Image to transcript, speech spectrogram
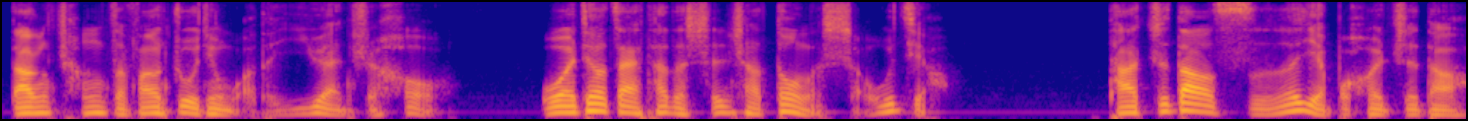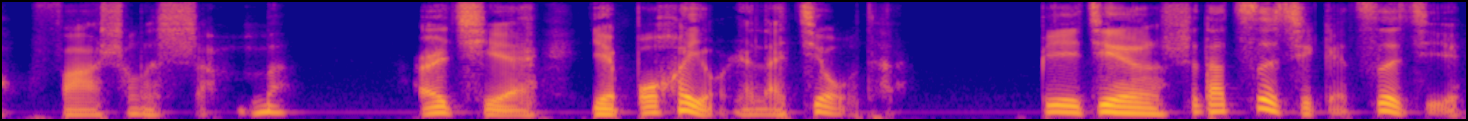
当程子芳住进我的医院之后，我就在他的身上动了手脚。他直到死也不会知道发生了什么，而且也不会有人来救他。毕竟是他自己给自己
